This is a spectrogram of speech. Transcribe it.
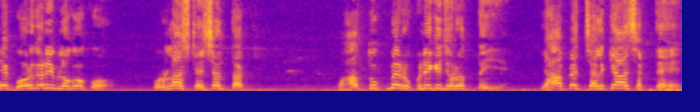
ये गोरगरीब लोगों को कुर्ला स्टेशन तक वाहतुक में रुकने की ज़रूरत नहीं है। यहाँ पे चल के आ सकते हैं।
